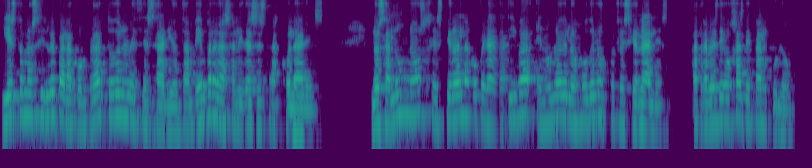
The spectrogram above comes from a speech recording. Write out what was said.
y esto nos sirve para comprar todo lo necesario, también para las salidas extraescolares. Los alumnos gestionan la cooperativa en uno de los módulos profesionales a través de hojas de cálculo.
